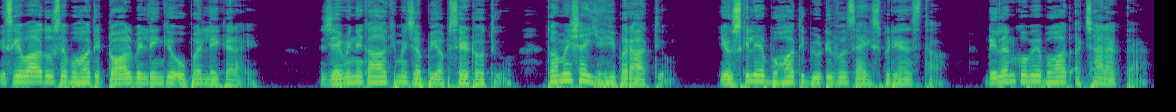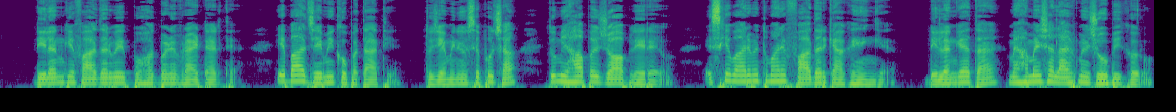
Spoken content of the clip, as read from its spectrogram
इसके बाद उसे बहुत ही टॉल बिल्डिंग के ऊपर लेकर आए जेमी ने कहा कि मैं जब भी अपसेट होती हूँ तो हमेशा यहीं पर आती हूँ। ये उसके लिए बहुत ही ब्यूटीफुल सा एक्सपीरियंस था। डिलन को भी बहुत अच्छा लगता है। डिलन के फादर भी एक बहुत बड़े राइटर थे। ये बात जेमी को पता थी। तो जेमी ने उसे पूछा, तुम यहाँ पर जॉब ले रहे हो? इसके बारे में तुम्हारे फादर क्या कहेंगे? डिलन कहता है, मैं हमेशा लाइफ में जो भी करूँ,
